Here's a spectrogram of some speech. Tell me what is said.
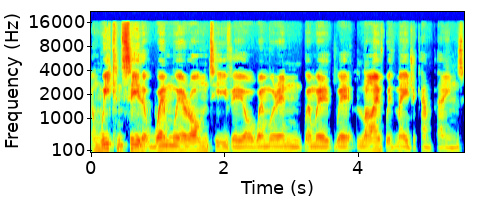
and we can see that when we're on TV or when we're in when we're we're live with major campaigns,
